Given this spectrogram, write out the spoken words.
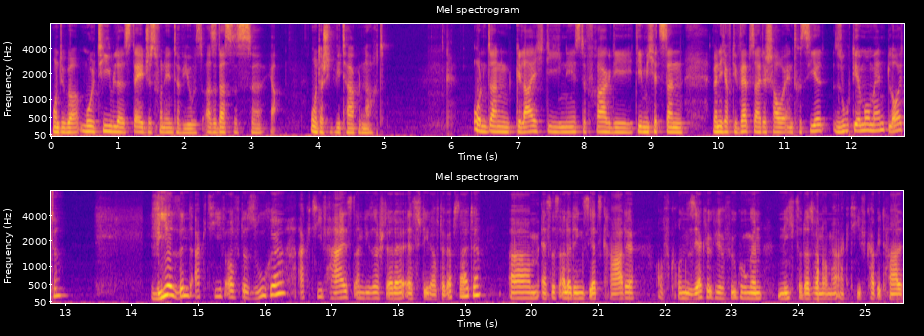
und über multiple Stages von Interviews. Also das ist äh, ja Unterschied wie Tag und Nacht. Und dann gleich die nächste Frage, die, die mich jetzt dann, wenn ich auf die Webseite schaue, interessiert. Sucht ihr im Moment Leute? Wir sind aktiv auf der Suche. Aktiv heißt an dieser Stelle, es steht auf der Webseite. Ähm, es ist allerdings jetzt gerade aufgrund sehr glücklicher Fügungen nicht so, dass wir nochmal aktiv Kapital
